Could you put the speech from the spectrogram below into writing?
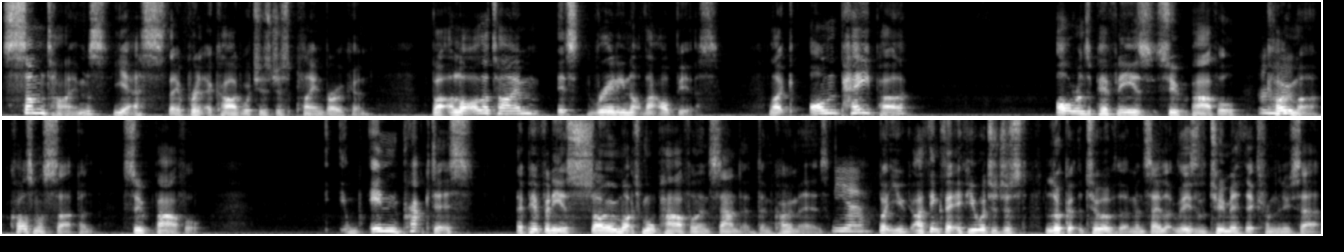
Sometimes, yes, they print a card which is just plain broken, but a lot of the time, it's really not that obvious. Like on paper, Alrund's Epiphany is super powerful. Koma, Cosmos Serpent, super powerful. In practice, Epiphany is so much more powerful in standard than Koma is. Yeah. But you, I think that if you were to just look at the two of them and say, look, these are the two mythics from the new set,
